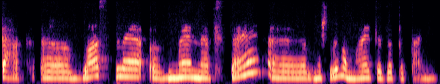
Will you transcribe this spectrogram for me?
так, е, власне, в мене все. Е, можливо, маєте запитання.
